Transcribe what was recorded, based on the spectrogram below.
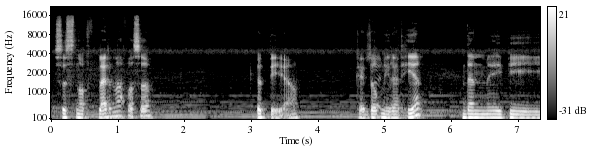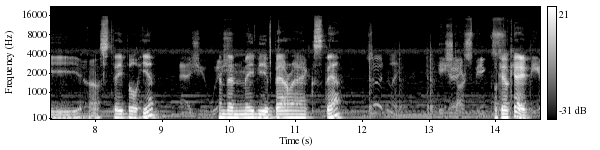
this is not flat enough or so? Could be, yeah. Okay, build me that here. Then maybe a stable here. And then maybe a barracks there. Okay, okay.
